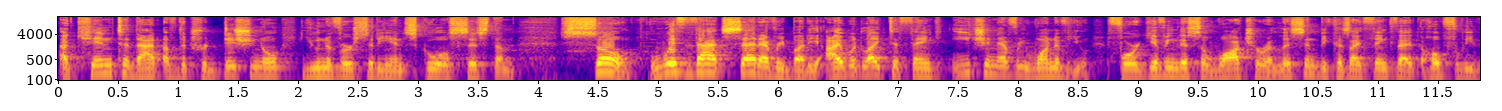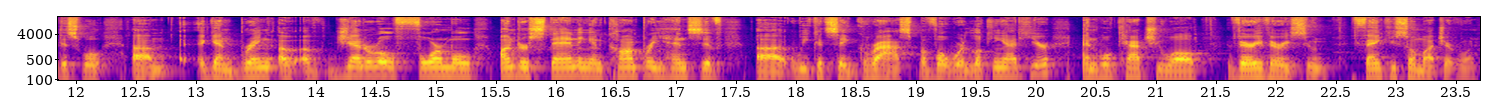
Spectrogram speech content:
akin to that of the traditional university and school system. So, with that said everybody, I would like to thank each and every one of you for giving this a watch or a listen because I think that hopefully this will, um, again, bring a, a, general, formal understanding and comprehensive, uh, we could say, grasp of what we're looking at here. And we'll catch you all very, very soon. Thank you so much, everyone.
